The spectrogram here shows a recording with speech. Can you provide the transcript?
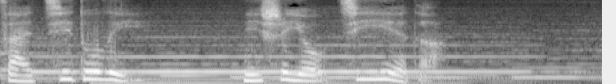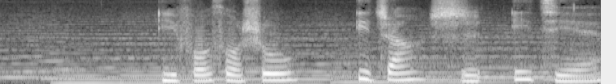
在基督里，你是有基业的，以佛所书。一章十一节，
